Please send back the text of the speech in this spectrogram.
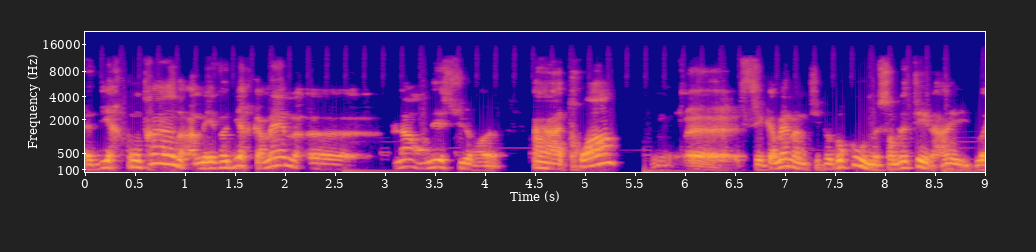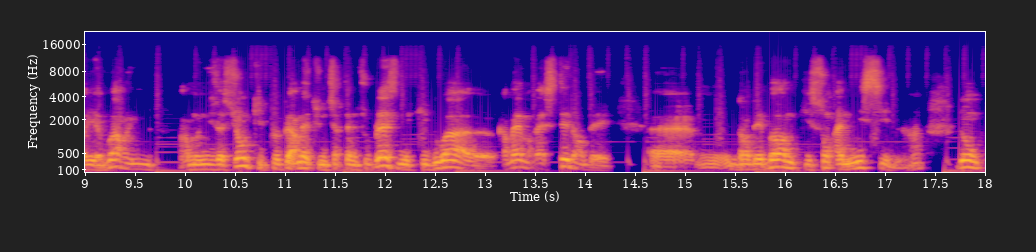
dire contraindre, mais veut dire quand même, là, on est sur 1 à 3, c'est quand même un petit peu beaucoup, me semble-t-il. Hein. Il doit y avoir une harmonisation qui peut permettre une certaine souplesse, mais qui doit quand même rester dans des, dans des bornes qui sont admissibles. Hein. Donc,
